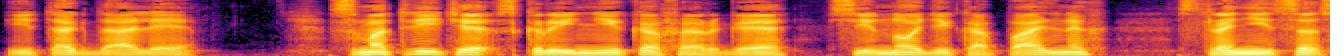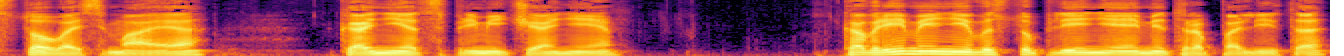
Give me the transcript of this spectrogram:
и так далее. Смотрите Скрынников РГ, Синодик опальных, страница 108, конец примечания. Ко времени выступления митрополита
